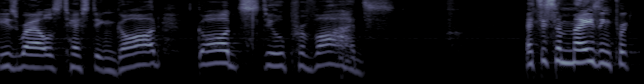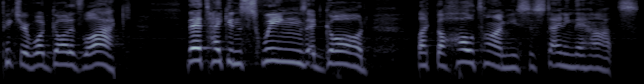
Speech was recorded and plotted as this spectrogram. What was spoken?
Israel's testing God, God still provides. It's this amazing picture of what God is like. They're taking swings at God like the whole time He's sustaining their hearts.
